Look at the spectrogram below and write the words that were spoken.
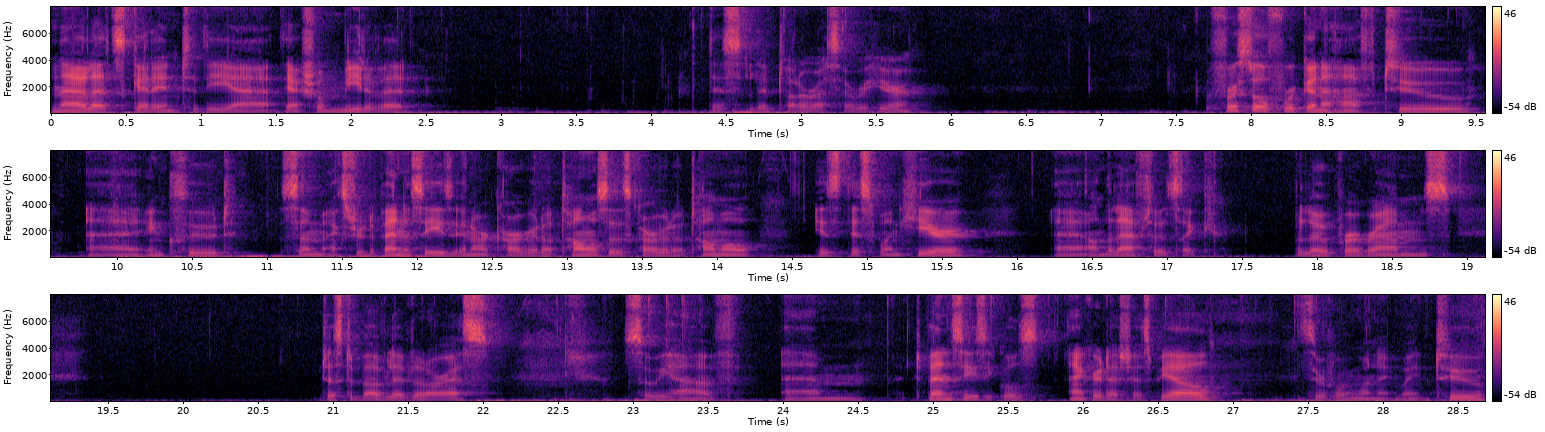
Now let's get into the uh, the actual meat of it. This lib.rs over here. First off, we're going to have to uh, include some extra dependencies in our cargo.toml. So this cargo.toml is this one here uh, on the left. So it's like below programs, just above lib.rs. So we have um, dependencies equals anchor-spl 0.1882.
